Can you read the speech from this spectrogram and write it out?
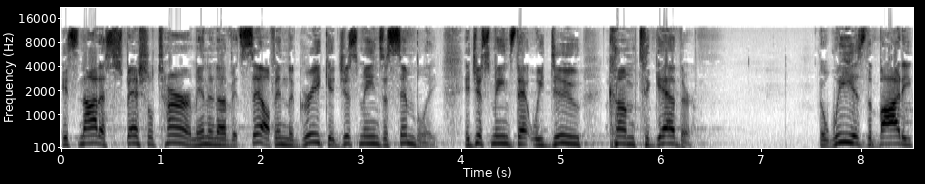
It's not a special term in and of itself. In the Greek, it just means assembly. It just means that we do come together. But we as the body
